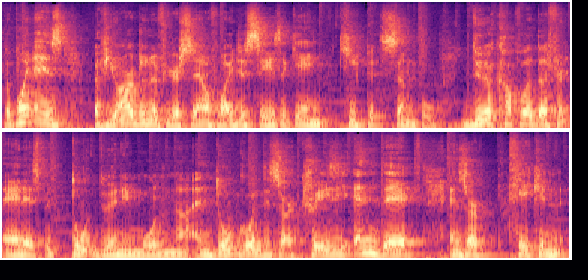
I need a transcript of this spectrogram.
The point is, if you are doing it for yourself, what I just say is again, keep it simple. Do a couple of different edits, but don't do any more than that. And don't go into sort of crazy in-depth and start taking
